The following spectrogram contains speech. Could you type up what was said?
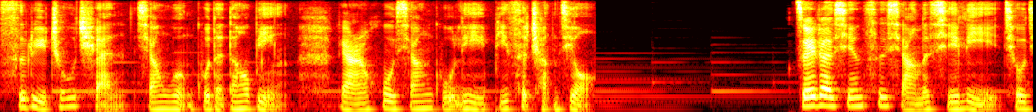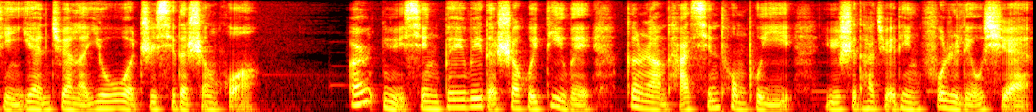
思虑周全，像稳固的刀柄。两人互相鼓励，彼此成就。随着新思想的洗礼，秋瑾厌倦了优渥窒息的生活，而女性卑微的社会地位更让她心痛不已。于是她决定赴日留学。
